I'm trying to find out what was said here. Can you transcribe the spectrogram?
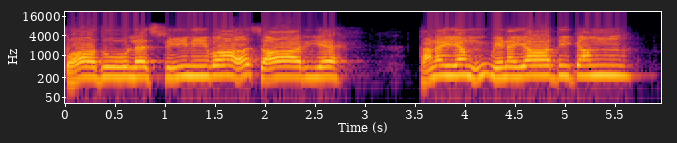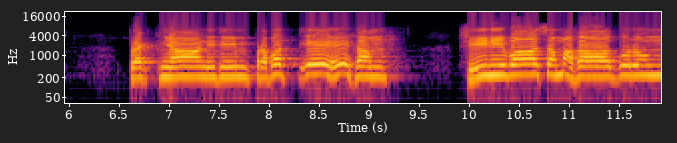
பாதூல ஸ்ரீனிவாசாரிய தனயம் வினயாதிகம் பிரஜாநிதிம் பிரபத்தேகம் ஸ்ரீனிவாச மகாகுரும்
